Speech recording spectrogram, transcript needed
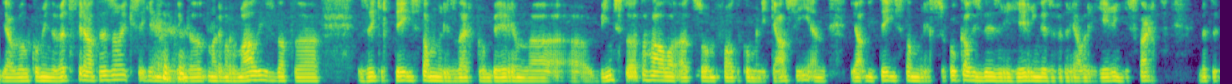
Ja, welkom in de wedstrijd, hè, zou ik zeggen. ik denk dat het maar normaal is dat uh, zeker tegenstanders daar proberen uh, uh, winst uit te halen uit zo'n foute communicatie. En ja, die tegenstanders, ook al is deze regering, deze federale regering, gestart met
